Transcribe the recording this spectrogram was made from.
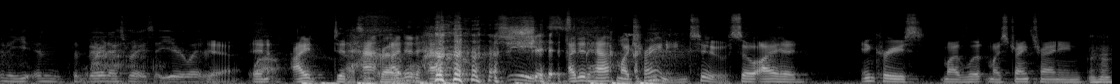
In, a, in the very next race, a year later. Yeah, and I did That's half. I did incredible. half. Shit. I did half my training too. So I had increased my li- my strength training, Mhm.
